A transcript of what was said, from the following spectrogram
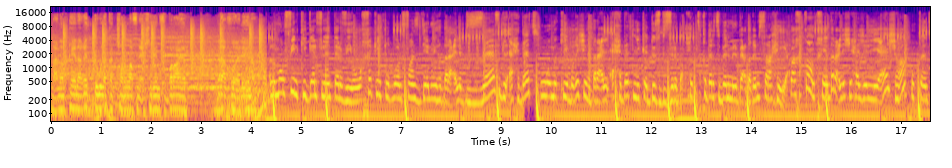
طلعنا لقينا غير الدولة كتشرى في العشرين فبراير. المورفين كي قال في ال interview واخا كيطلبوا ال fans ديالو يهضر على بزاف د الأحداث هو ما كيبغيش يهضر على الأحداث اللي كدوز بالزربة حيت تقدر تبان من بعد غير مسرحية. par contre يهضر على شي حاجة اللي عاشها وكانت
